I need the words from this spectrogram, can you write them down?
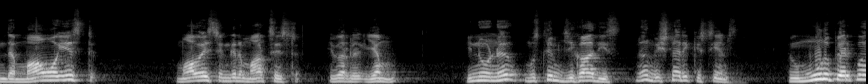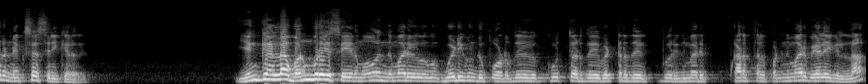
இந்த மாவோயிஸ்ட் மாவோயிஸ்ட் என்கிற மார்க்சிஸ்ட் இவர்கள் எம் இன்னொன்னு முஸ்லிம் ஜிஹாதிஸ் இன்னொரு மிஷனரி கிறிஸ்டியன்ஸ் இவங்க மூணு பேருக்குமே ஒரு நெக்ஸஸ் இருக்கிறது. எங்கெல்லாம் வன்முறை செய்யணுமோ இந்த மாதிரி வெடிகுண்டு போடுறது கூத்துறது வெட்டுறது இந்த மாதிரி கடத்தல் பண்ண இந்த மாதிரி வேலைகள்லாம்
